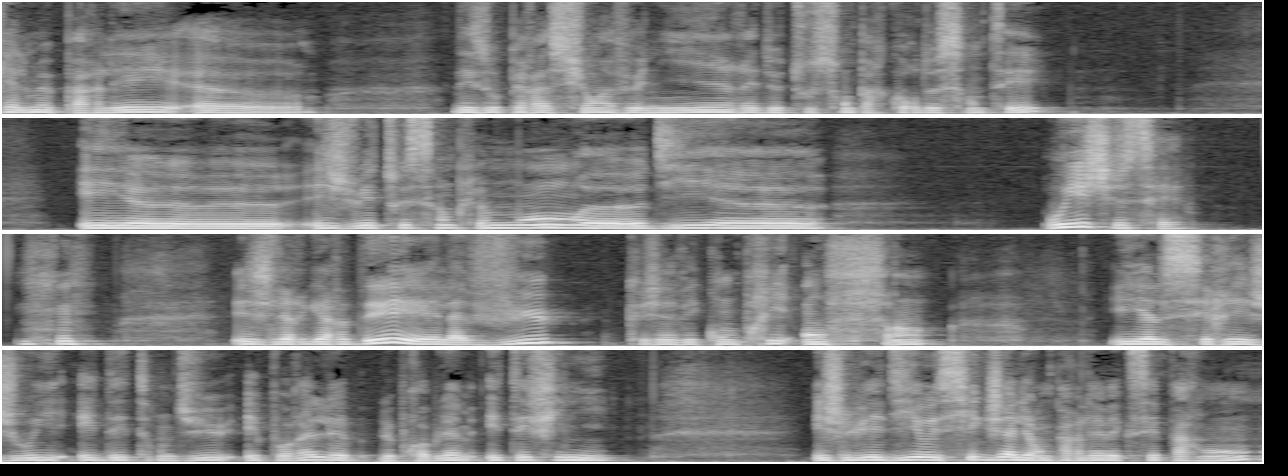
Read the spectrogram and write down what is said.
qu'elle me parlait des opérations à venir et de tout son parcours de santé. Et, euh, je lui ai tout simplement euh, dit euh, Oui, je sais. et je l'ai regardée et elle a vu que j'avais compris enfin. Et elle s'est réjouie et détendue. Et pour elle, le, problème était fini. Et je lui ai dit aussi que j'allais en parler avec ses parents.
